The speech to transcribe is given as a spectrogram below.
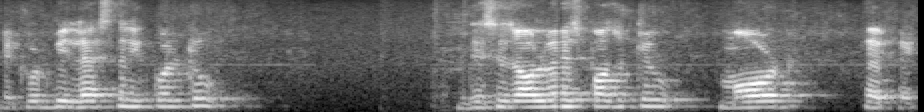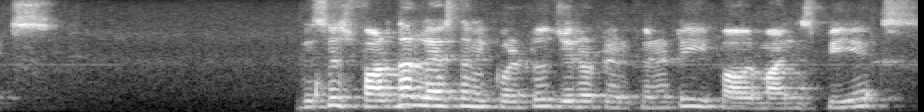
It would be less than equal to this is always positive mod fx. This is further less than equal to 0 to infinity e power minus px.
